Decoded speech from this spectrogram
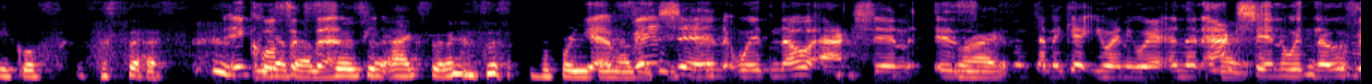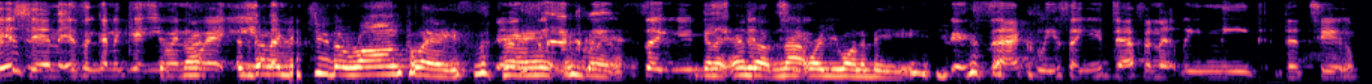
equals success. Equals success. Vision, action before you. Yeah, vision with no action is, right. isn't going to get you anywhere, and then action right. with no vision isn't going to get you it's anywhere. Not, it's going to get you the wrong place. Right? Exactly. Gonna, so you're going to end up two. not where you want to be. exactly. So you definitely need the two.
